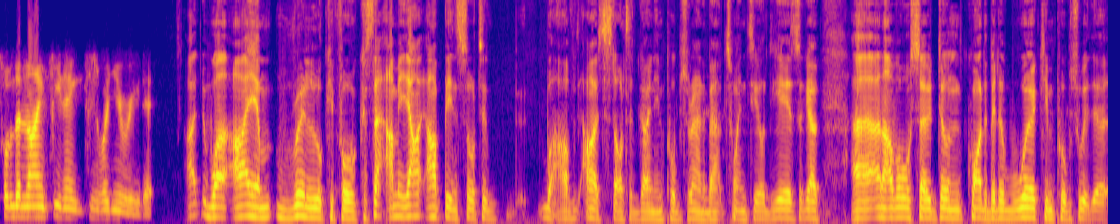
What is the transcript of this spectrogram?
from the 1980s when you read it. I, well, I am really looking forward because I mean I, have been sort of well, I've, I started going in pubs around about twenty odd years ago, uh, and I've also done quite a bit of work in pubs with uh,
